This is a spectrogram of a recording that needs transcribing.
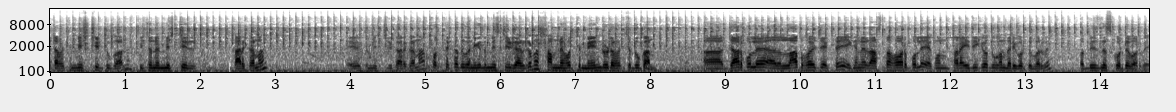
এটা হচ্ছে মিষ্টির দোকান, পিছনে মিষ্টির কারখানা। এই হচ্ছে মিষ্টির কারখানা, প্রত্যেকটা দোকানে কিন্তু মিষ্টির কারখানা, সামনে হচ্ছে মেইন রোডে হচ্ছে দোকান। যার ফলে লাভ হয়েছে একটাই, এখানে রাস্তা হওয়ার ফলে এখন তারা এদিকেও দোকানদারি করতে পারবে বা বিজনেস করতে পারবে।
